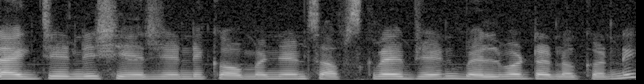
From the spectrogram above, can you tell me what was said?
లైక్ చేయండి షేర్ చేయండి కామెంట్ చేయండి సబ్స్క్రైబ్ చేయండి బెల్ బటన్ నొక్కండి.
